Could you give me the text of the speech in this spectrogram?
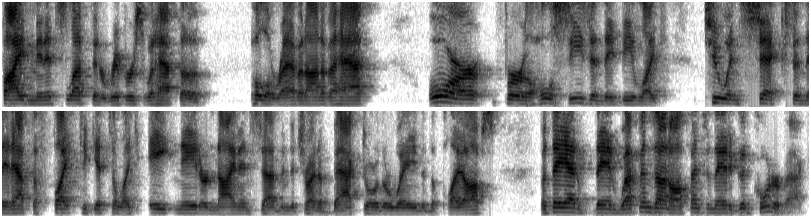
5 minutes left and Rivers would have to pull a rabbit out of a hat or for the whole season they'd be like two and six, and they'd have to fight to get to like eight and eight or nine and seven to try to backdoor their way into the playoffs. But they had they had weapons on offense and they had a good quarterback.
